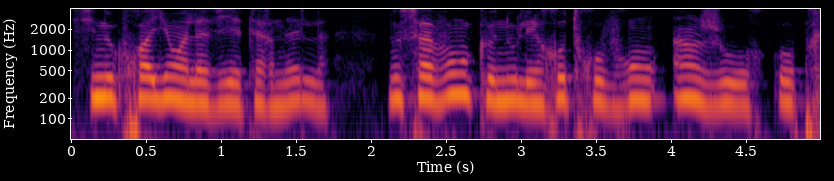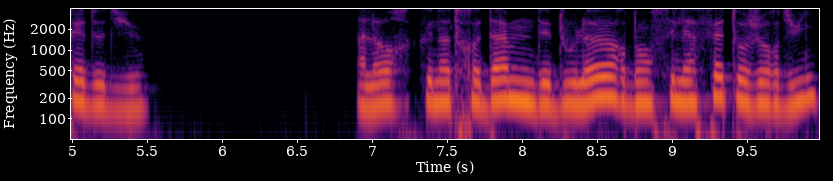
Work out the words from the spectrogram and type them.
Si nous croyons à la vie éternelle, nous savons que nous les retrouverons un jour auprès de Dieu. Alors que Notre-Dame des douleurs, dont c'est la fête aujourd'hui,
